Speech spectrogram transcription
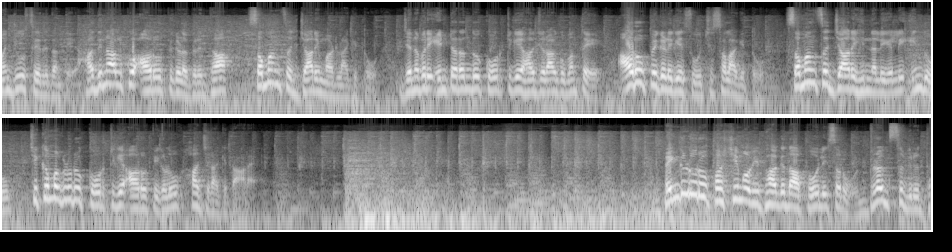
ಮಂಜು ಸೇರಿದಂತೆ ಹದಿನಾಲ್ಕು ಆರೋಪಿಗಳ ವಿರುದ್ಧ ಸಮನ್ಸ್ ಜಾರಿ ಮಾಡಲಾಗಿತ್ತು. ಜನವರಿ ಎಂಟರಂದು ಕೋರ್ಟ್ಗೆ ಹಾಜರಾಗುವಂತೆ ಆರೋಪಿಗಳಿಗೆ ಸೂಚಿಸಲಾಗಿತ್ತು. ಸಮನ್ಸ್ ಜಾರಿ ಹಿನ್ನೆಲೆಯಲ್ಲಿ ಇಂದು ಚಿಕ್ಕಮಗಳೂರು ಕೋರ್ಟ್ಗೆ ಆರೋಪಿಗಳು ಹಾಜರಾಗಿದ್ದಾರೆ. ಬೆಂಗಳೂರು ಪಶ್ಚಿಮ ವಿಭಾಗದ ಪೊಲೀಸರು ಡ್ರಗ್ಸ್ ವಿರುದ್ಧ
